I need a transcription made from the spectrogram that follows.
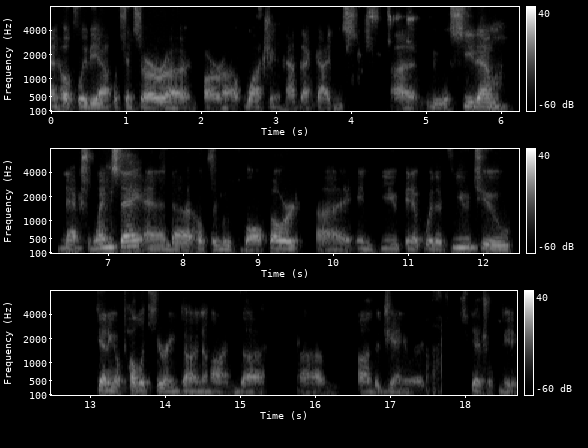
and hopefully the applicants are, uh, are, uh, watching, have that guidance. Uh, we will see them next Wednesday and, uh, hopefully move the ball forward, uh, in view, in it with a view to getting a public hearing done on the, um, on the January scheduled meeting.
